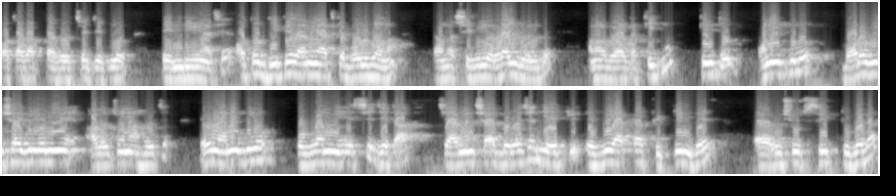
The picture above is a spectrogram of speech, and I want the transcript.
কথাবার্তা হয়েছে, যেগুলো পেন্ডিং আছে। অত ডিটেল আমি আজকে বলব না কেননা সেগুলো ওরাই বলবে, আমার বলাটা ঠিক না। কিন্তু অনেকগুলো বড় বিষয়গুলো নিয়ে আলোচনা হয়েছে এবং অনেকগুলো প্রোগ্রাম নিয়ে এসেছে, যেটা চেয়ারম্যান সাহেব বলেছেন যে every after fifteen days we should sit together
